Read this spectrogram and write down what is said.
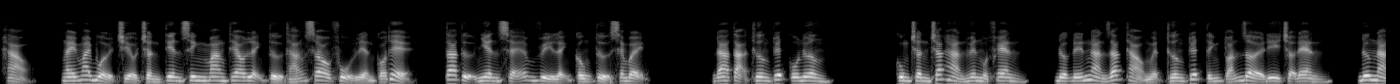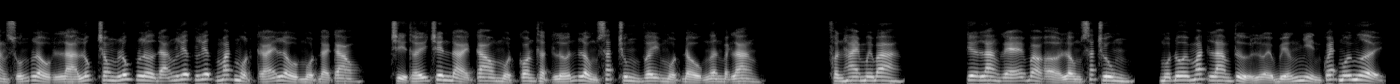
Hảo, ngày mai buổi chiều Trần Tiên Sinh mang theo lệnh tử tháng sau phủ liền có thể, ta tự nhiên sẽ vì lệnh công tử xem bệnh. Đa tạ Thương Tuyết cô nương. Cùng Trần Trác hàn huyên một phen, được đến ngàn giác thảo Nguyệt Thương Tuyết tính toán rời đi chợ đen, đương nàng xuống lầu là lúc trong lúc lơ đãng liếc liếc mắt một cái lầu một đài cao, chỉ thấy trên đài cao một con thật lớn lồng sắt chung vây một đầu ngân bạch lang. Phần 23 Kia lang ghé vào ở lồng sắt chung, một đôi mắt lam tử lười biếng nhìn quét mỗi người,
